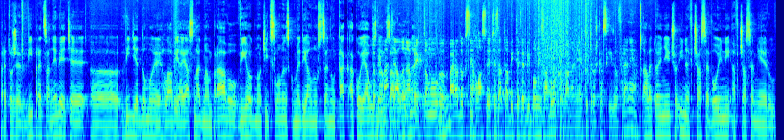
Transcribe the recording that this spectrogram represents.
Pretože vy predsa neviete uh, vidieť do mojej hlavy a ja snáď mám právo vyhodnotiť slovenskú mediálnu scénu tak, ako ja uznám to máte, za ale napriek tomu mm-hmm. paradoxne hlasujete za to, aby tie weby boli zablokované. Nie je to troška schizofrénia? Ale to je niečo iné v čase vojny a v čase mieru.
